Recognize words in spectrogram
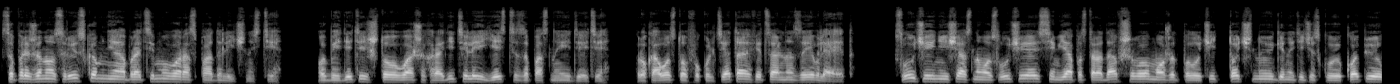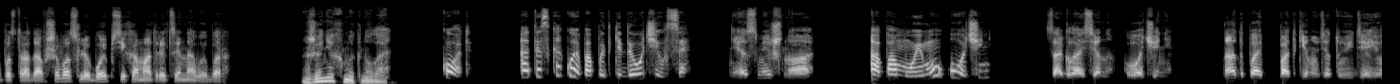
сопряжено с риском необратимого распада личности. Убедитесь, что у ваших родителей есть запасные дети. Руководство факультета официально заявляет, в случае несчастного случая семья пострадавшего может получить точную генетическую копию пострадавшего с любой психоматрицей на выбор. Женя хмыкнула. Кот, а ты с какой попытки доучился? Не смешно. А по-моему, очень. Согласен, очень. Надо папе подкинуть эту идею.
